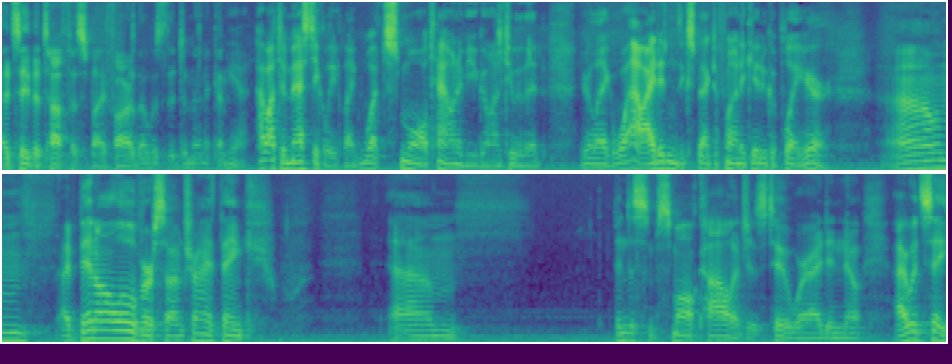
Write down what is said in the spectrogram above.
I'd say the toughest by far, though, was the Dominican. Yeah. How about domestically? Like what small town have you gone to that you're like, wow, I didn't expect to find a kid who could play here. Um, I've been all over, so I'm trying to think. Um, been to some small colleges too, where I didn't know. I would say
